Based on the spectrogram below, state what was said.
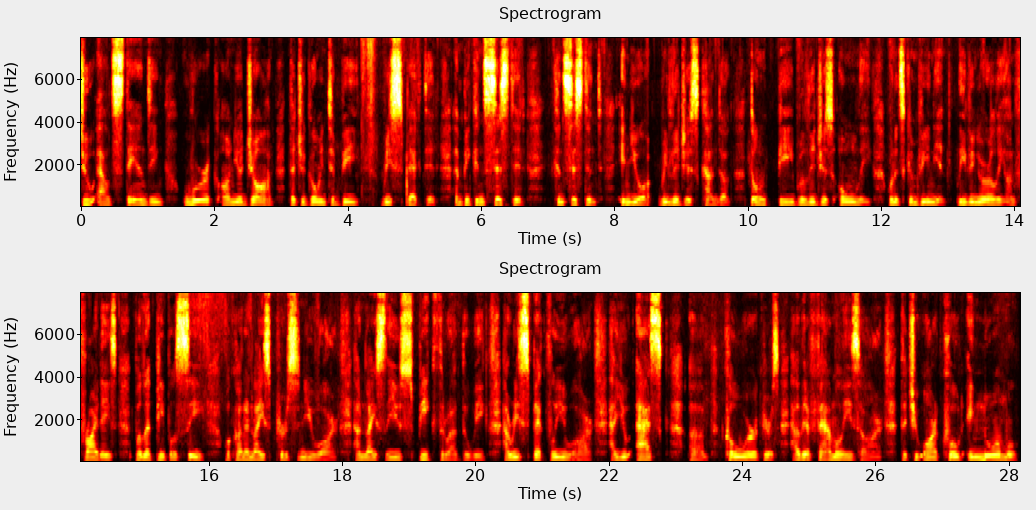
Do outstanding work on your job that you're going to be respected and be consistent consistent in your religious conduct. Don't be religious only when it's convenient, leaving early on Fridays, but let people see what kind of nice person you are, how nicely you speak throughout the week, how respectful you are, how you ask um, co workers how their families are, that you are, quote, a normal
